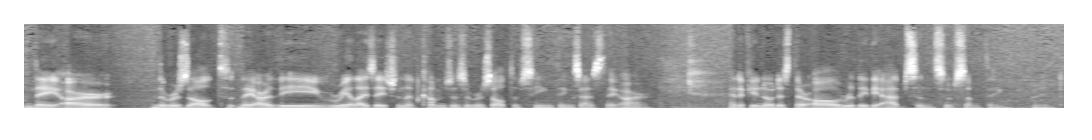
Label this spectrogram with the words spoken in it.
They are the result, they are the realization that comes as a result of seeing things as they are. And if you notice, they're all really the absence of something, right?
